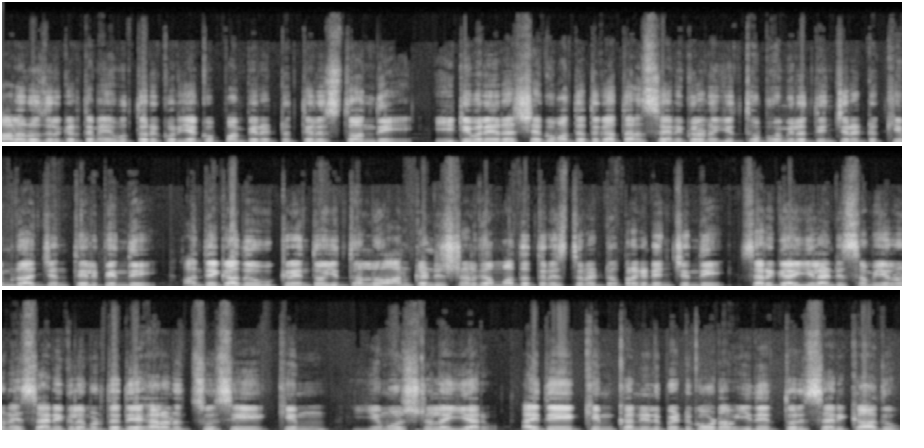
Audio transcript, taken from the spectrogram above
చాలా రోజుల క్రితమే ఉత్తర కొరియాకు పంపినట్టు తెలుస్తోంది. ఇటీవలే రష్యాకు మద్దతుగా తన సైనికులను యుద్ధభూమిలో దించినట్టు కిమ్ రాజ్యం తెలిపింది. అంతేకాదు ఉక్రెయిన్తో యుద్ధంలో అన్కండిషనల్గా మద్దతునిస్తున్నట్టు ప్రకటించింది. సరిగా ఇలాంటి సమయంలోనే సైనికుల మృతదేహాలను చూసి కిమ్ ఎమోషనల్ అయ్యారు. అయితే కిమ్ కన్నీళ్ళు పెట్టుకోవడం ఇదే తొలిసారి కాదు.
